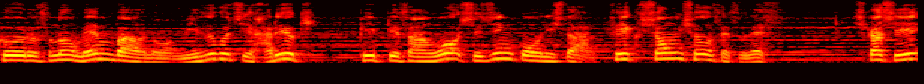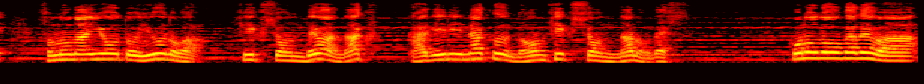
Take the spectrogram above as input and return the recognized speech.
クールスのメンバーの水口春之ピッピさんを主人公にしたフィクション小説です。しかしその内容というのはフィクションではなく限りなくノンフィクションなのです。この動画では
